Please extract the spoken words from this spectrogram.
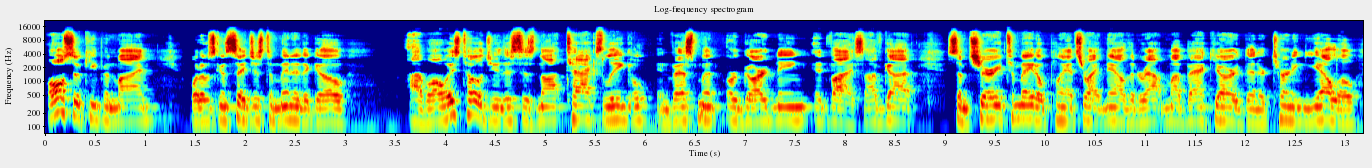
Also keep in mind what I was going to say just a minute ago I've always told you this is not tax legal investment or gardening advice. I've got some cherry tomato plants right now that are out in my backyard that are turning yellow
